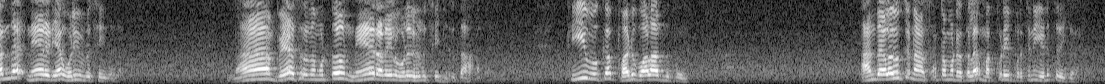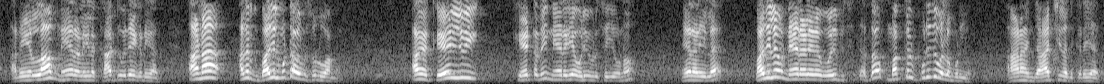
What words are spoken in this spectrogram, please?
அந்த நேரடியாக ஒளிபரப்பு செய்ததில்லை. நான் பேசுகிறத மட்டும் நேரலையில் ஒளிபரப்பு செஞ்சுருந்தான் திமுக படுபாலாந்து போயிடும் அந்த அளவுக்கு நான் சட்டமன்றத்தில் மக்களுடைய பிரச்சனையை எடுத்து வைக்கிறேன். அதையெல்லாம் நேரலையில் காட்டுவதே கிடையாது. ஆனால் அதற்கு பதில் மட்டும் அவர்கள் சொல்லுவாங்க. ஆக கேள்வி கேட்டதை நேரடியாக ஒளிபரப்பு செய்யணும். நேரலையில் பதிலும் நேரலையில் ஒளிபரப்பு செஞ்சால் தான் மக்கள் புரிந்து கொள்ள முடியும். ஆனால் இந்த ஆட்சியில் அது கிடையாது.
